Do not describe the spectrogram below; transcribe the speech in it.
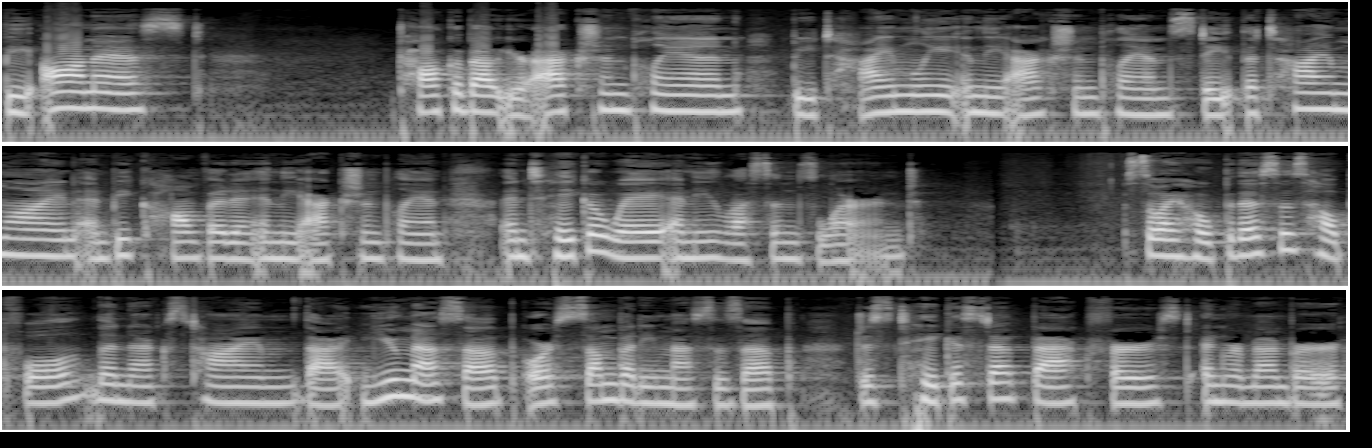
be honest talk about your action plan, be timely in the action plan, state the timeline, and be confident in the action plan, and take away any lessons learned. So, I hope this is helpful the next time that you mess up or somebody messes up. Just take a step back first and remember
